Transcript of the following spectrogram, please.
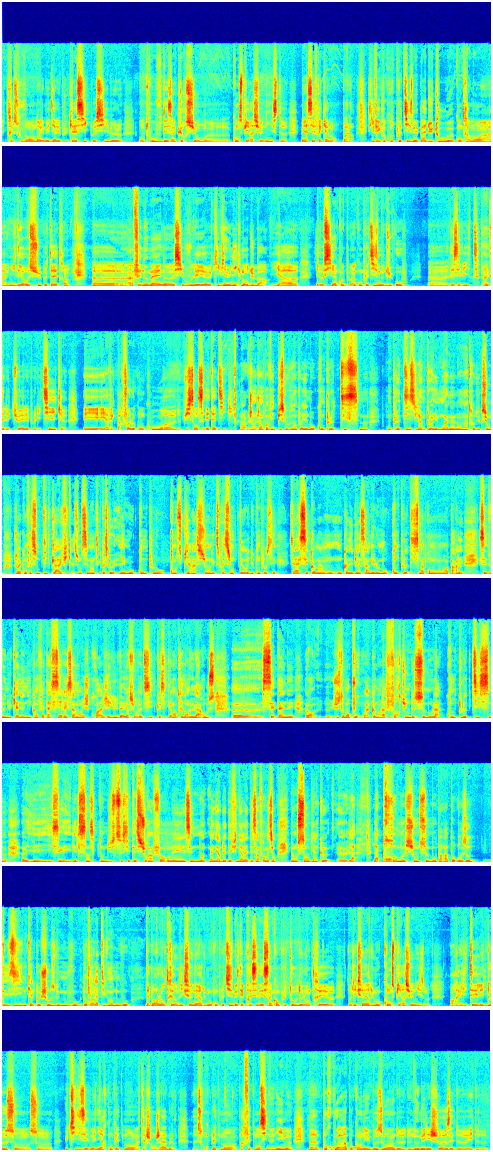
très souvent, dans les médias les plus classiques possibles, on trouve des incursions euh, conspirationnistes, mais assez fréquemment. Voilà. Ce qui fait que le complotisme n'est pas du tout, euh, contrairement à, une idée reçue peut-être, euh, un phénomène, si vous voulez, qui vient uniquement du bas. Il y a, aussi un complotisme du haut. Euh, des élites intellectuelles et politiques, et, avec parfois le concours euh, de puissance étatique. Alors j'en profite puisque vous employez le mot complotisme complotiste, je l'ai employé moi-même en introduction, je voudrais qu'on fasse une petite clarification sémantique parce que les mots complot, conspiration, l'expression théorie du complot, c'est assez commun, on, connaît bien ça. Mais le mot complotisme, à proprement parler, c'est devenu canonique en fait assez récemment. Et je crois, j'ai lu d'ailleurs sur votre site que c'était rentré dans le Larousse euh, cette année. Alors justement, pourquoi, comment la fortune de ce mot-là, complotisme, euh, il, est, il, est, le symptôme d'une société surinformée, c'est une autre manière de définir la désinformation, mais on sent bien que euh, la, la promotion de ce mot par rapport aux autres désigne quelque chose de nouveau, de relativement nouveau. D'abord, l'entrée dans le dictionnaire du mot complotisme était précédée cinq ans plus tôt de l'entrée euh, dans le dictionnaire du mot conspirationnisme. En réalité, les deux sont, sont utilisés de manière complètement interchangeable, euh, sont complètement, parfaitement synonymes. Euh, pourquoi Pourquoi on a eu besoin de, nommer les choses et de, et de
